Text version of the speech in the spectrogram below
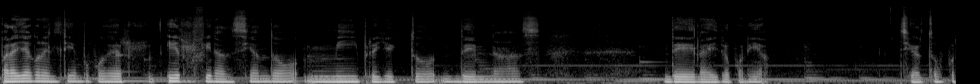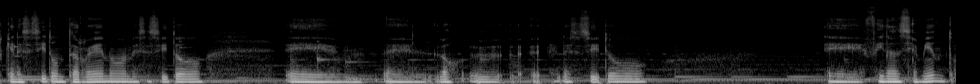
para ya con el tiempo poder ir financiando mi proyecto de las de la hidroponía. ¿Cierto? Porque necesito un terreno, necesito eh, los, necesito eh, financiamiento,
